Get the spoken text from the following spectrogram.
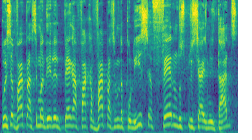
Polícia vai pra cima dele, ele pega a faca, vai pra cima da polícia, fere um dos policiais militares.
